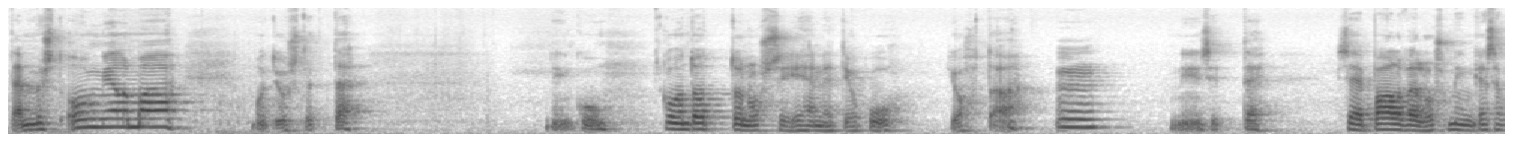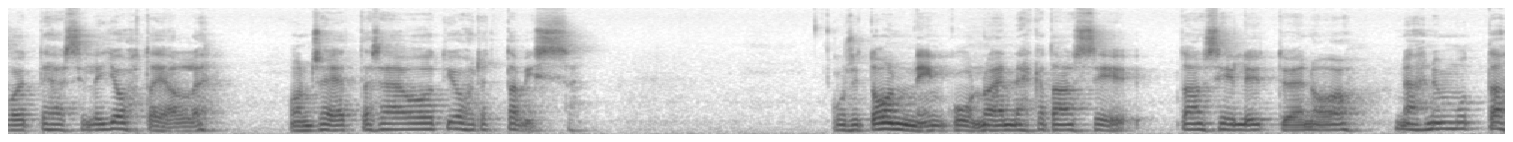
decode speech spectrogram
tämmöistä ongelmaa. Mutta just, että niin kuin, kun on tottunut siihen, että joku johtaa, Mm. niin sitten se palvelus, minkä sä voit tehdä sille johtajalle, on se, että sä oot johdettavissa. Kun sit on, niin kuin, no en ehkä tanssi, tanssiin liittyen ole nähnyt, mutta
